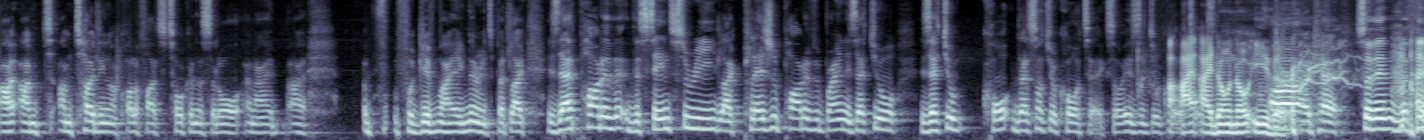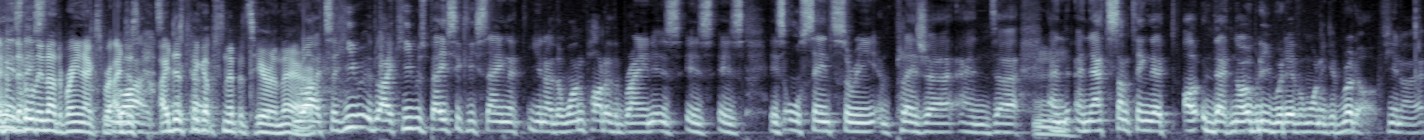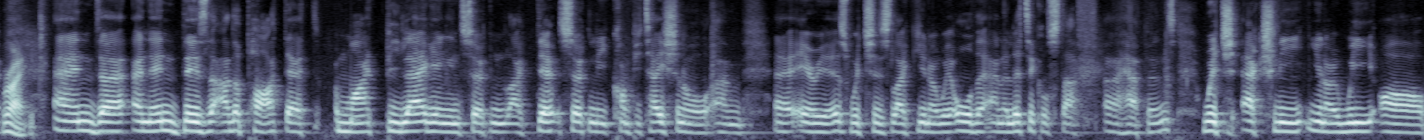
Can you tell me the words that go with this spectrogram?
I, I'm t- I'm totally not qualified to talk on this at all, and I. I f- Forgive my ignorance, but like, is that part of the, the sensory, like pleasure part of the brain? Is that your, is that your cor- That's not your cortex, or is it your cortex? I, I don't know either Oh, okay. So the, the thing I'm is, definitely not a brain expert. I just I just pick up snippets here and there. Right. So he like he was basically saying that you know the one part of the brain is is is is all sensory and pleasure and uh, Mm. and and that's something that uh, that nobody would ever want to get rid of. You know. Right. And uh, and then there's the other part that might be lagging in certain like de- certainly computational um, uh, areas, which is like you know where all the analytical stuff uh, happens, which actually you know we are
